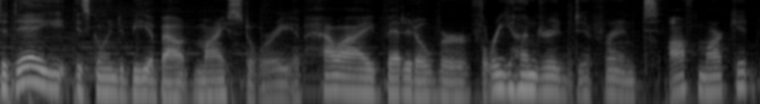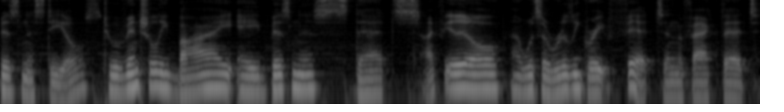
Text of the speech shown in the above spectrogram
Today is going to be about my story of how I vetted over 300 different off market business deals to eventually buy a business that I feel uh, was a really great fit in the fact that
